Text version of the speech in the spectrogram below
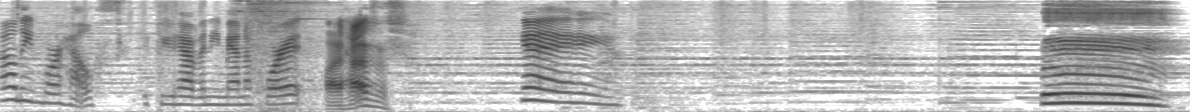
I'll need more health if you have any mana for it. I have. Yay!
